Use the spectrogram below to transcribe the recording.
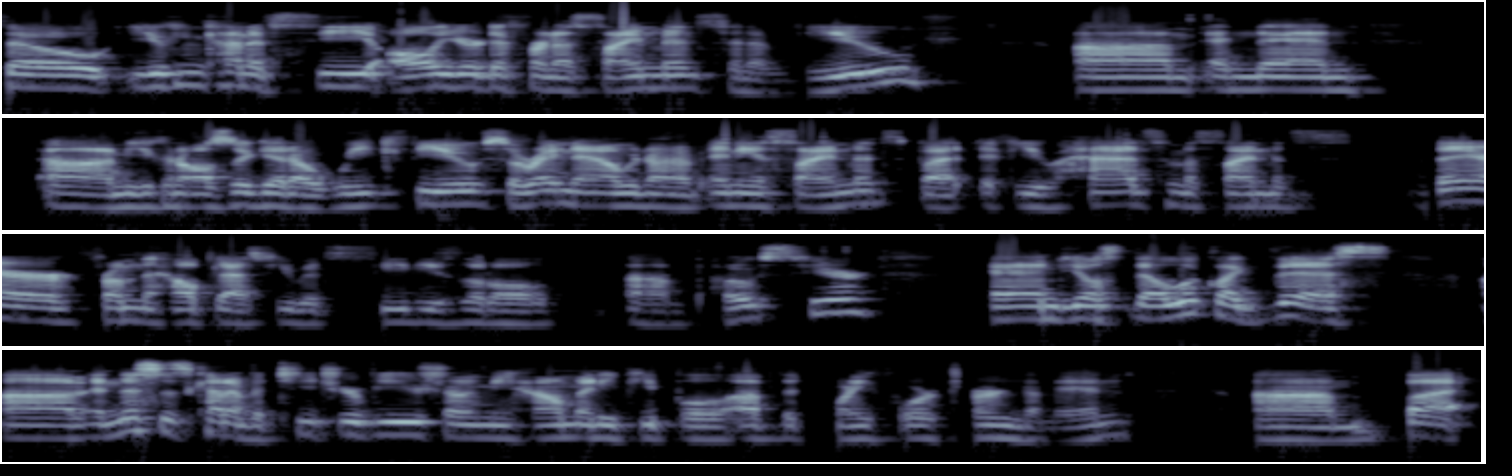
So you can kind of see all your different assignments in a view. Um, and then um, you can also get a week view. So right now we don't have any assignments, but if you had some assignments there from the help desk, you would see these little um, posts here. And you'll they'll look like this. Um, and this is kind of a teacher view showing me how many people of the 24 turned them in. Um, but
